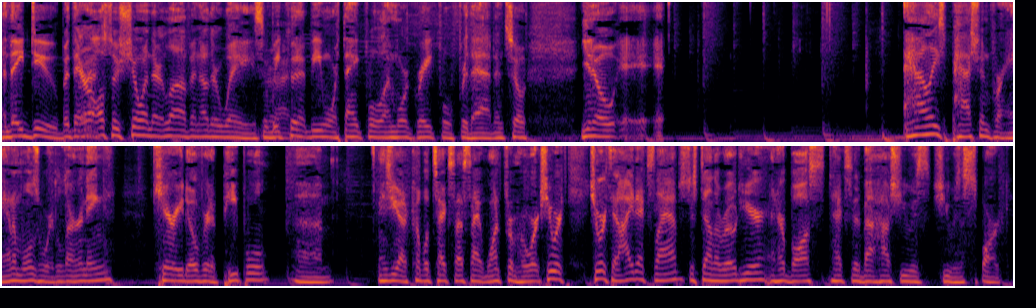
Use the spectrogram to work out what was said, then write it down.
and they do, but they're Right. also showing their love in other ways, and we couldn't be more thankful and more grateful for that. And so, you know, eh, eh, eh, it, it, Allie's passion for animals, we're learning, carried over to people. Um, and she got a couple texts last night. One from her work. She worked. She worked at IDEXX Labs just down the road here, and her boss texted about how she was she was a spark.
